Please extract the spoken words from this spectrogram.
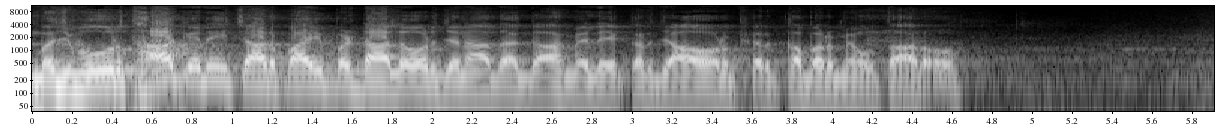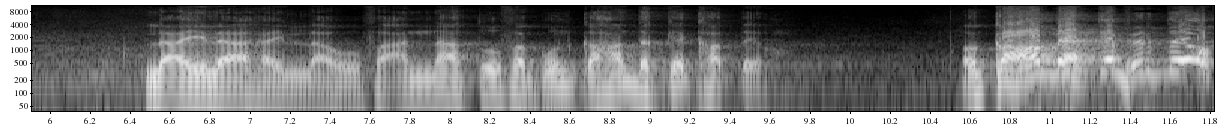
मजबूर था कि नहीं चारपाई पर डालो और जनादा गाह में लेकर जाओ और फिर कब्र में उतारो? ला फन्ना तू फकुन कहाँ धक्के खाते हो? और कहाँ बह के फिरते हो?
